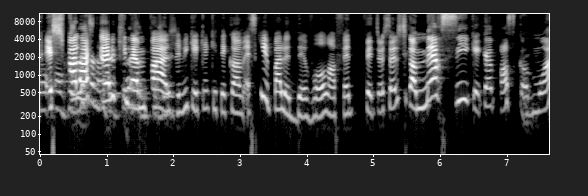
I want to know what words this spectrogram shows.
on, Et je suis pas la seule qui l'aime pas. J'ai vu quelqu'un qui était comme, est-ce qu'il est pas le devil en fait, Peterson? Je suis comme, merci, quelqu'un pense comme moi.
